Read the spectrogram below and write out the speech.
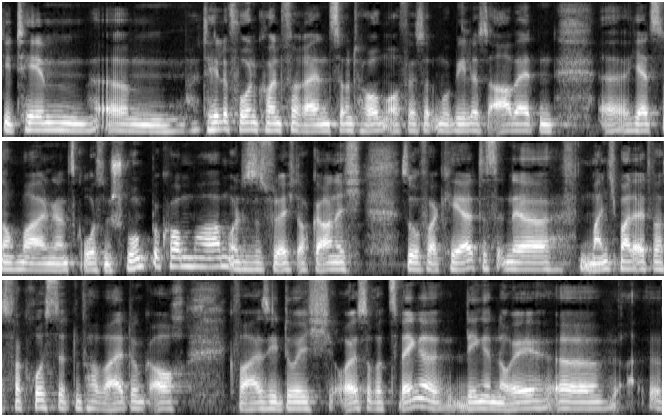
die Themen ähm, Telefonkonferenz und Homeoffice und mobiles Arbeiten äh, jetzt nochmal einen ganz großen Schwung bekommen haben. Und es ist vielleicht auch gar nicht so verkehrt, dass in der manchmal etwas verkrusteten Verwaltung auch quasi durch äußere Zwänge Dinge neu äh,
